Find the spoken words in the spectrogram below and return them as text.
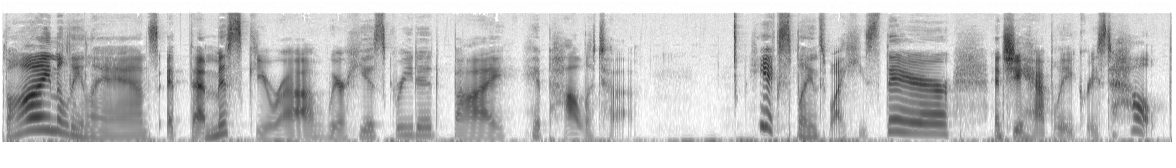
finally lands at Themyscira, where he is greeted by Hippolyta. He explains why he's there, and she happily agrees to help.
